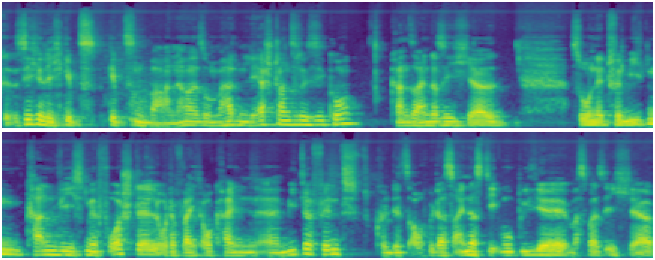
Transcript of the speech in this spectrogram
sicherlich gibt es ein paar. Ne? Also man hat ein Leerstandsrisiko. Kann sein, dass ich äh, so nicht vermieten kann, wie ich es mir vorstelle, oder vielleicht auch keinen äh, Mieter finde. Könnte jetzt auch wieder sein, dass die Immobilie, was weiß ich, äh,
